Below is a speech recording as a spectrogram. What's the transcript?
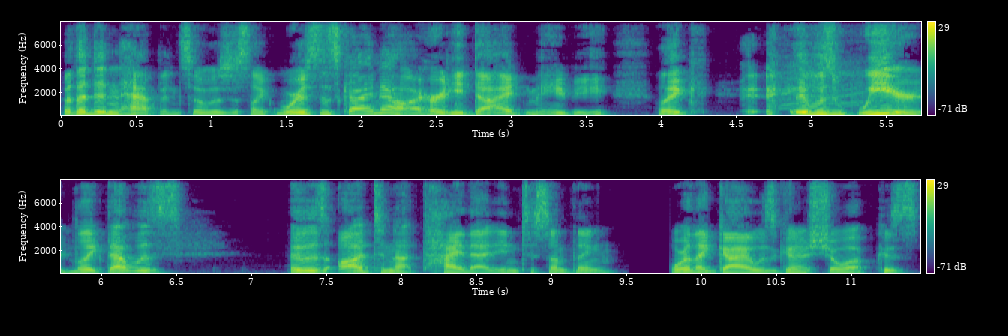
But that didn't happen so it was just like where's this guy now? I heard he died maybe. Like it was weird. Like that was it was odd to not tie that into something or that guy was gonna show up because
